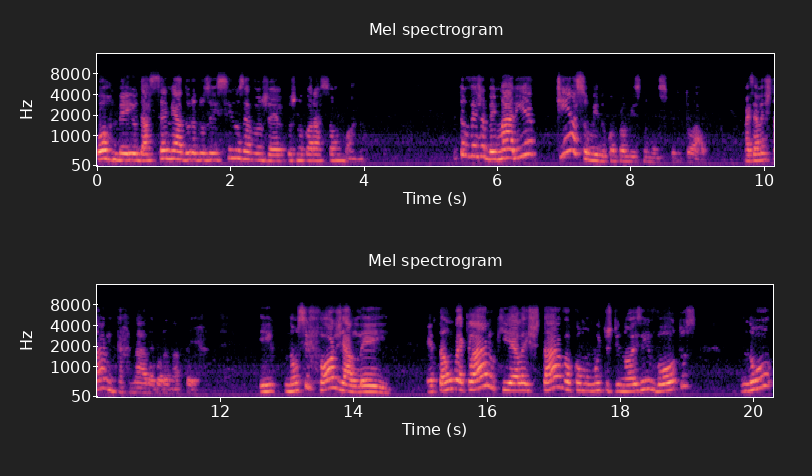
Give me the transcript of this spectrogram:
por meio da semeadura dos ensinos evangélicos no coração humano. Então, veja bem, Maria tinha assumido o compromisso no mundo espiritual, mas ela estava encarnada agora na Terra. E não se foge à lei então, é claro que ela estava, como muitos de nós, envoltos no,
